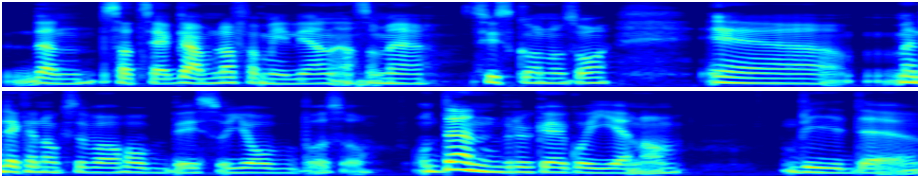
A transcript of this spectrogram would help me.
den så att säga gamla familjen, alltså med syskon och så. Eh, men det kan också vara hobbys och jobb och så. Och den brukar jag gå igenom vid eh,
